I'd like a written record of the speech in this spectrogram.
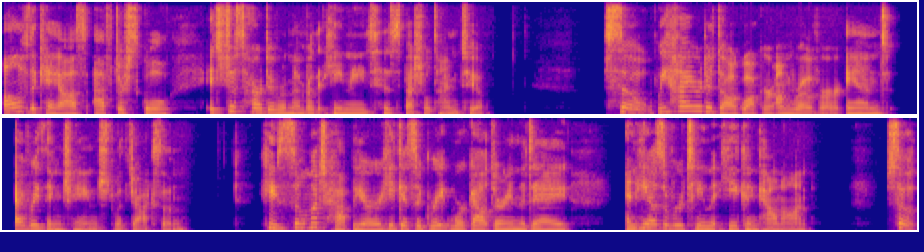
all of the chaos after school, it's just hard to remember that he needs his special time too. So we hired a dog walker on Rover, and everything changed with Jackson. He's so much happier. He gets a great workout during the day and he has a routine that he can count on. So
